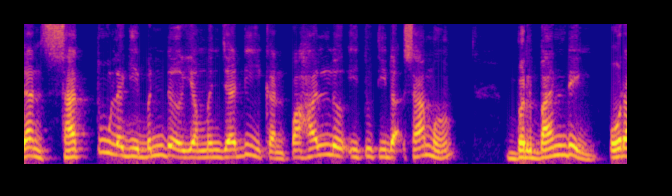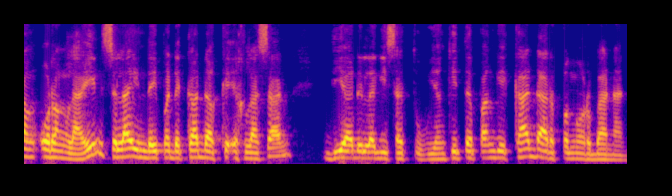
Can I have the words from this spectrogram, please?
Dan satu lagi benda yang menjadikan pahala itu tidak sama, berbanding orang-orang lain selain daripada kadar keikhlasan, dia ada lagi satu yang kita panggil kadar pengorbanan.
